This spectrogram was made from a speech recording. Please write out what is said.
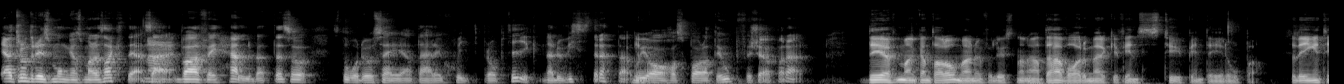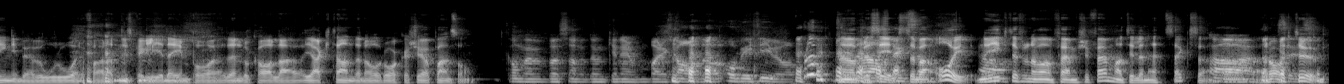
Jag tror inte det är så många som hade sagt det. Så här, varför i helvete så står du och säger att det här är skitbra optik när du visste detta och Ja. jag har sparat ihop för att köpa det här. Det man kan tala om här nu för lyssnarna är att det här varumärket finns typ inte i Europa. Så det är ingenting ni behöver oroa er för att ni ska glida in på den lokala jakthandeln och råka köpa en sån. Kommer med bössan och dunkar ner på en barrikad och objektivet bara plupp! Ja, precis. liksom. Så bara oj, nu Ja. gick det från att vara en 525 till en 1.6. Ja, Rakt precis.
